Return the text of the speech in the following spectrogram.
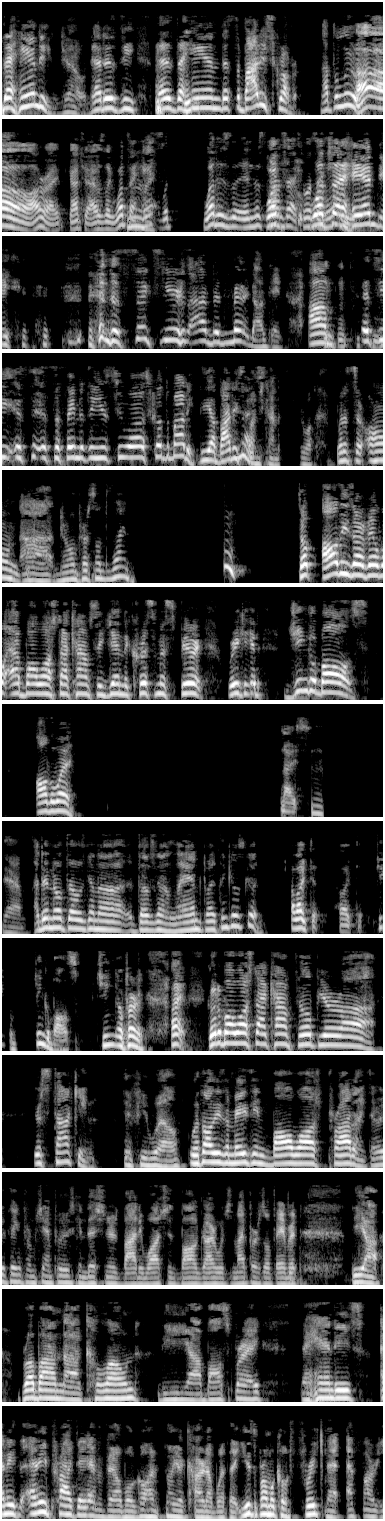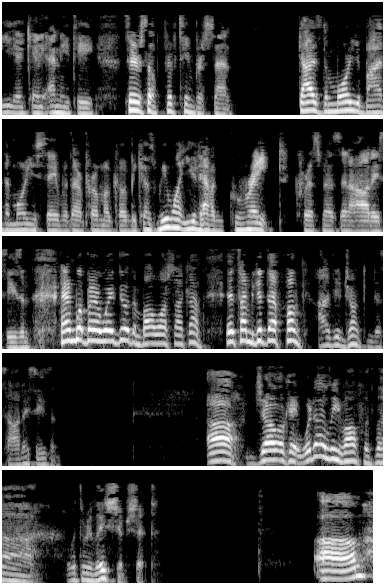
The handy, Joe. That is the, that is the hand, that's the body scrubber, not the lube. Oh, all right. Gotcha. I was like, what's a hand? What, what is the, in this What's, context? what's, a a handy? handy? In the six years I've been married, no, I'm kidding. Um, it's the it's the, it's the thing that they use to uh, scrub the body, the uh, body sponge Nice. kind of, if you will. but it's their own uh their own personal design. So all these are available at ballwash.com. So again, the Christmas spirit where you can get jingle balls all the way. Nice. Yeah, I didn't know if that was gonna if that was gonna land, but I think it was good. I liked it. I liked it. Jingle, jingle balls. Jingle, oh, perfect. All right. Go to ballwash.com, fill up your, uh, your stocking, if you will, with all these amazing ball wash products. Everything from shampoos, conditioners, body washes, ball guard, which is my personal favorite. The, uh, rub on, uh, cologne, the, uh, ball spray, the handies, any, any product they have available, go ahead and fill your card up with it. Use the promo code FREAKNET, F-R-E-A-K-N-E-T. Save yourself 15%. Guys, the more you buy, the more you save with our promo code because we want you to have a great Christmas and holiday season. And what better way to do it than ballwash.com? It's time to get that funk out of your drunk this holiday season. Oh, Joe, okay, where did I leave off with, uh, with the relationship shit? Um,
